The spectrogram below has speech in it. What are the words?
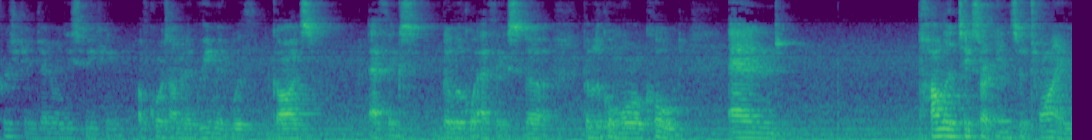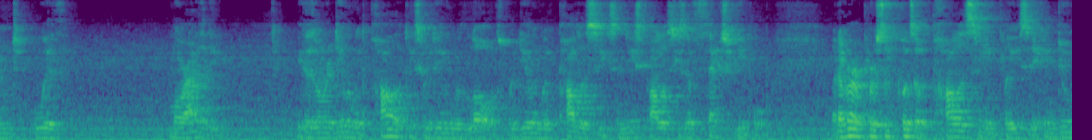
Christian, generally speaking, of course, I'm in agreement with God's ethics, biblical ethics, the biblical moral code, and politics are intertwined with morality. Because when we're dealing with politics, we're dealing with laws, we're dealing with policies, and these policies affect people. Whenever a person puts a policy in place, it can do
